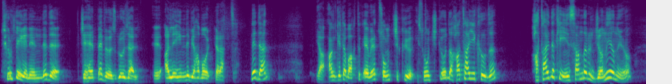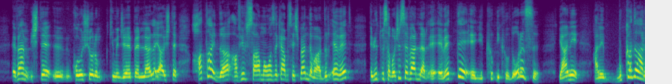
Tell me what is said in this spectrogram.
Türkiye genelinde de CHP ve Özgür Özel e, aleyhinde bir hava yarattı. Neden? Ya ankete baktık evet sonuç çıkıyor. E, sonuç çıkıyor da Hatay yıkıldı. Hatay'daki insanların canı yanıyor. Efendim işte e, konuşuyorum kimi CHP'lilerle ya işte Hatay'da hafif sağ muhafazakar bir seçmen de vardır. Evet e, Lütfü Savaş'ı severler. E, evet de e, yıkıl, yıkıldı orası. Yani hani bu kadar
